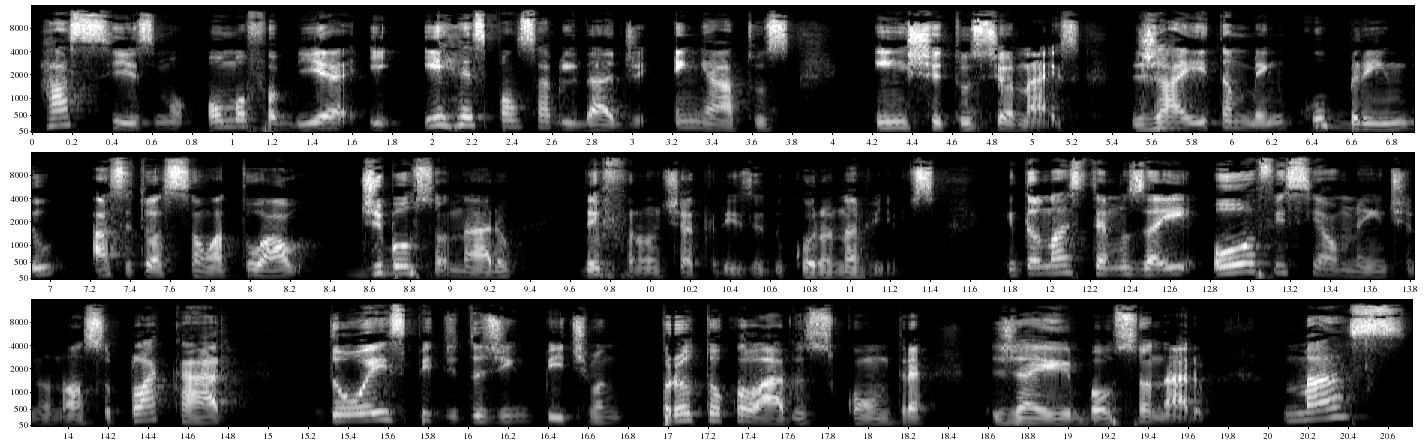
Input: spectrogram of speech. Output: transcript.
racismo, homofobia e irresponsabilidade em atos institucionais. Já aí também cobrindo a situação atual de Bolsonaro de frente à crise do coronavírus. Então nós temos aí oficialmente no nosso placar dois pedidos de impeachment protocolados contra Jair Bolsonaro. Mas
